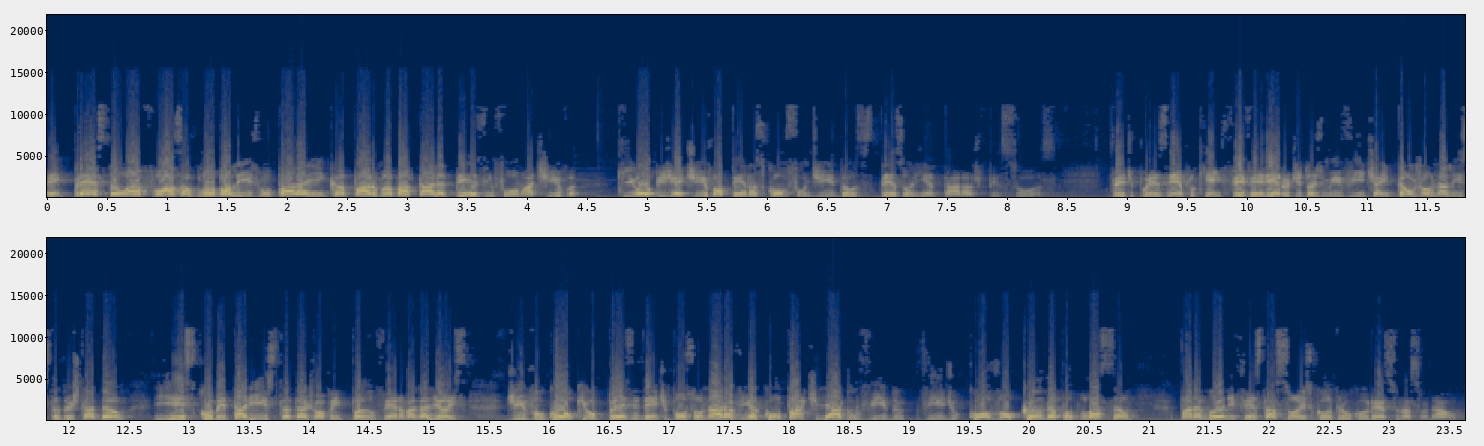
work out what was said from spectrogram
emprestam a voz ao globalismo para encampar uma batalha desinformativa que objetiva apenas confundir ou desorientar as pessoas. Vede, por exemplo, que em fevereiro de 2020, a então jornalista do Estadão e ex-comentarista da Jovem Pan, Vera Magalhães, divulgou que o presidente Bolsonaro havia compartilhado um vídeo, convocando a população para manifestações contra o Congresso Nacional,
